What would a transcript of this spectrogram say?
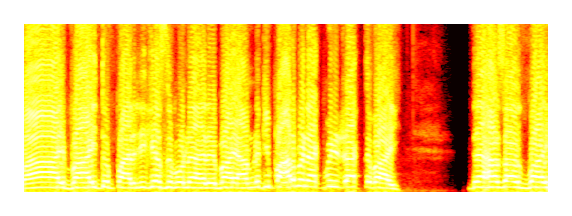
ভাই ভাই তো পারি গেছে মনে হয় ভাই। আপনি কি পারবেন এক মিনিট রাখতে ভাই? দেখা যাক ভাই।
